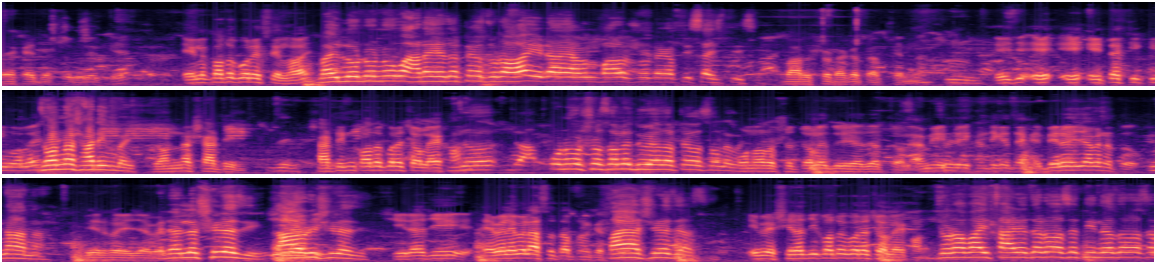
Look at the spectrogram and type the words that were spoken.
দেখাই দর্শকদেরকে এগুলো কত করে সেল হয়? ভাই আড়াই হাজার টাকা জোড়া হয়। এটা এখন বারোশো টাকা পিস সাইজ দিয়েছে বারোশো টাকা চাচ্ছেন না? এই যে এটা কি কি বলে? ঝর্ণা শার্টিং ভাই। জি। কত করে চলে এখন? পনেরোশো চলে দুই হাজার টাকা চলে পনেরোশো চলে দুই হাজার চলে। আমি একটু এখান থেকে দেখাই। বের হয়ে যাবে না তো? না না। বের হয়ে যাবে এটা হলো সিরাজি লাহোরি সিরাজি। সিরাজি অ্যাভেলেবেল আছে তো আপনার কাছে? ভাই সিরাজি আছে। এবার সিরাজি কত করে চলে এখন? জোড়া ভাই চার হাজারও আছে তিন হাজার আছে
